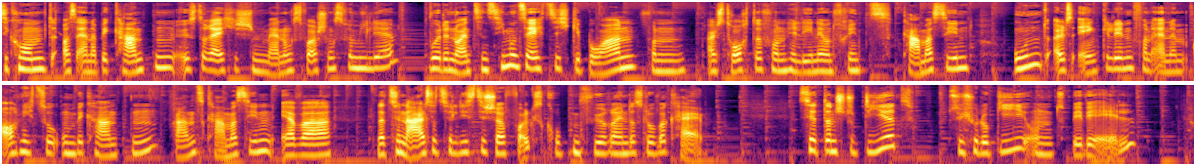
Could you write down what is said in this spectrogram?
Sie kommt aus einer bekannten österreichischen Meinungsforschungsfamilie, wurde 1967 geboren von, als Tochter von Helene und Fritz Kamersin und als Enkelin von einem auch nicht so unbekannten Franz Kamersin. Er war nationalsozialistischer Volksgruppenführer in der Slowakei. Sie hat dann studiert Psychologie und BWL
